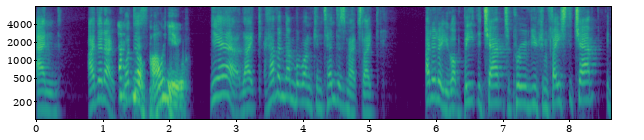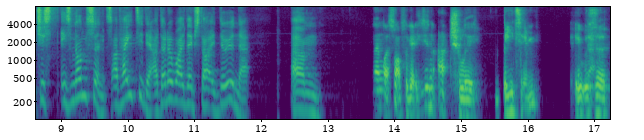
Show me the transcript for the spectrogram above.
and I don't know what no does value. Yeah, like have a number one contenders match. Like, I don't know, you got beat the champ to prove you can face the champ. It just is nonsense. I've hated it. I don't know why they've started doing that. Um, And let's not forget, he didn't actually beat him. It was a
